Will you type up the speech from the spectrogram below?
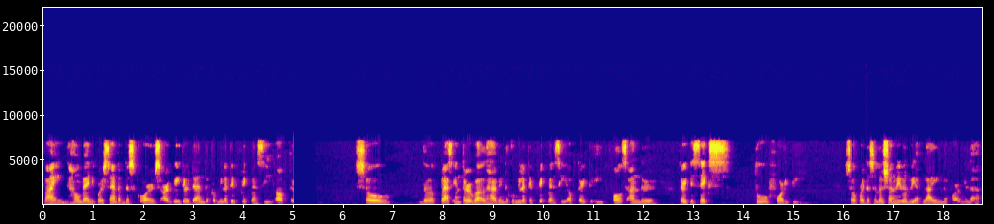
Find how many percent of the scores are greater than the cumulative frequency of the So, the class interval having the cumulative frequency of 38 falls under 36 to 40. So, for the solution, we will be applying the formula.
